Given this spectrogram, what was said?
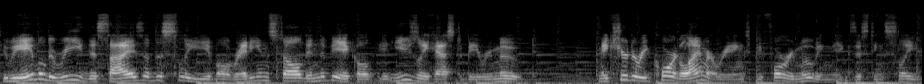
To be able to read the size of the sleeve already installed in the vehicle, it usually has to be removed. Make sure to record alignment readings before removing the existing sleeve.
